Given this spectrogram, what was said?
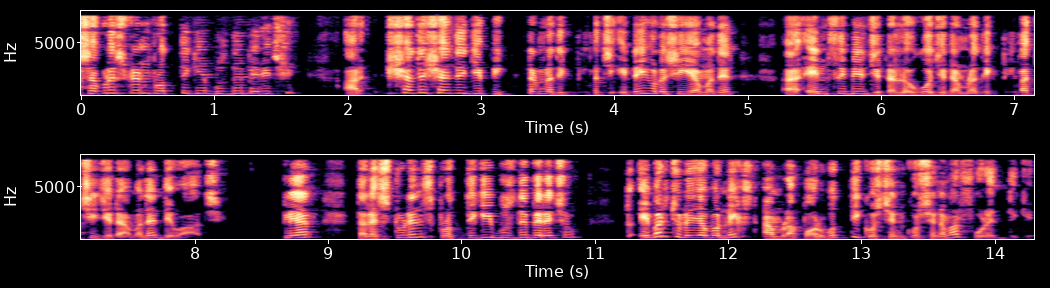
আশা করি স্টুডেন্ট প্রত্যেকে বুঝতে পেরেছি আর এর সাথে সাথে যে পিকচারটা আমরা দেখতে পাচ্ছি এটাই হলো সেই আমাদের এনসিবির যেটা লোগো যেটা আমরা দেখতে পাচ্ছি যেটা আমাদের দেওয়া আছে ক্লিয়ার তাহলে স্টুডেন্টস প্রত্যেকেই বুঝতে পেরেছো তো এবার চলে যাব নেক্সট আমরা পরবর্তী কোশ্চেন কোশ্চেন নাম্বার ফোর এর দিকে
